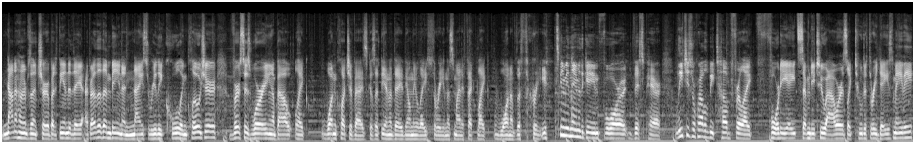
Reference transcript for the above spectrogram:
not 100% sure, but at the end of the day, I'd rather them be in a nice, really cool enclosure versus worrying about like one clutch of eggs, because at the end of the day, they only lay three, and this might affect, like, one of the three. It's gonna be the name of the game for this pair. Leachies will probably be tubbed for, like, 48, 72 hours, like, two to three days, maybe.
